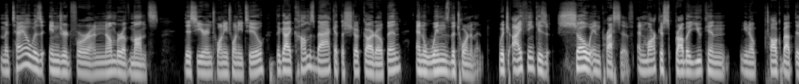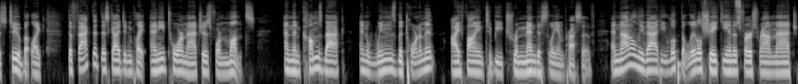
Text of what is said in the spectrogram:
Matteo was injured for a number of months this year in 2022. The guy comes back at the Stuttgart Open and wins the tournament, which I think is so impressive. And Marcus, probably you can, you know, talk about this too, but like the fact that this guy didn't play any tour matches for months and then comes back and wins the tournament I find to be tremendously impressive. And not only that, he looked a little shaky in his first round match,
